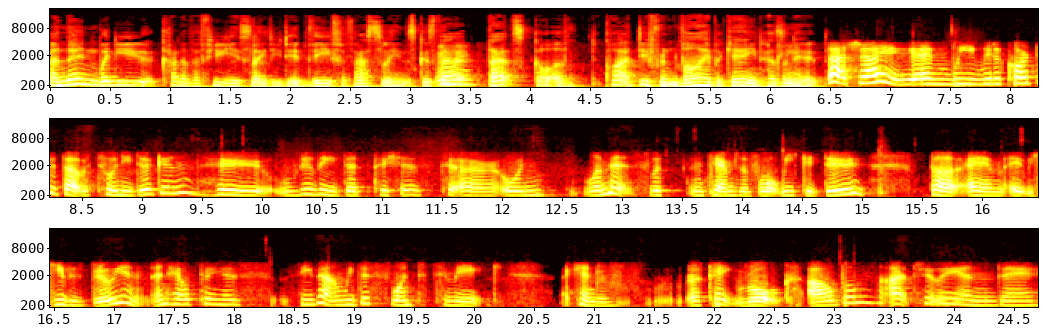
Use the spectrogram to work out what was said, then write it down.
and then when you kind of a few years later you did V for Vaselines, because that Mm-hmm. that's got a quite a different vibe again, hasn't it? That's right. Um, we we recorded that with Tony Doogan, who really did push us to our own limits with in terms of what we could do. But um, it, he was brilliant in helping us see that, and we just wanted to make a kind of a kind of rock album actually, and uh,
